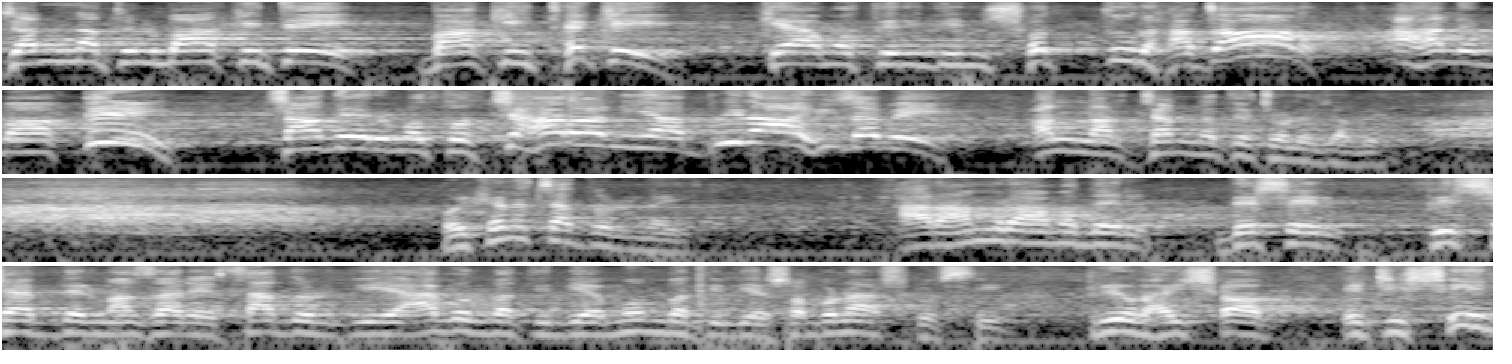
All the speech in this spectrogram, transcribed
জান্নাতুল বাকিতে, বাকি থেকে কেয়ামতের দিন সত্তর হাজার আহলে বাকি চাঁদের মতো চেহারা নিয়ে বিনা হিসাবে আল্লাহর জান্নাতে চলে যাবে। ওইখানে চাদর নেই। আর আমরা আমাদের দেশের পীর সাহেবদের মাজারে চাদর দিয়ে, আগরবাতি দিয়ে, মোমবাতি দিয়ে সর্বনাশ করছি। প্রিয় ভাই সব, এটি শির,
